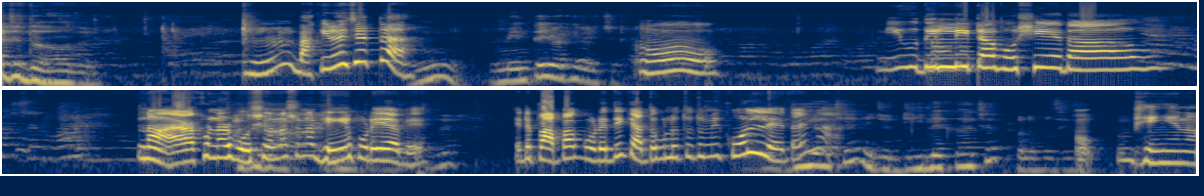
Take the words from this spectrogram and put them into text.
আছে তো আমাদের। হুম বাকি রয়েছে একটা? মেনটাই বাকি রয়েছে। ও নিউ দিল্লিটা বসিয়ে দাও। না এখন আর বসিও না শোনা ভেঙে পড়ে যাবে। এটা পাপা করে দিক এতগুলো তো তুমি করলে তাই না? এই যে ডি লেখা আছে ও ভেঙে না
